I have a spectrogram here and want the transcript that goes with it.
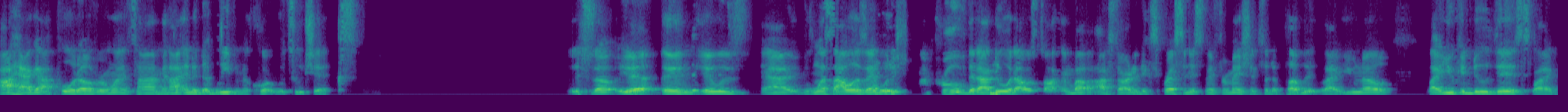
I had got pulled over one time and I ended up leaving the court with two checks. So yeah, and it was uh, once I was able to prove that I knew what I was talking about, I started expressing this information to the public. Like you know, like you can do this. Like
